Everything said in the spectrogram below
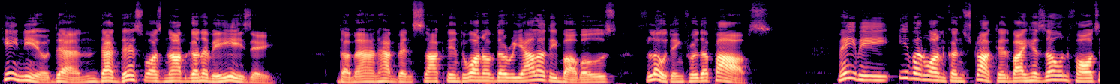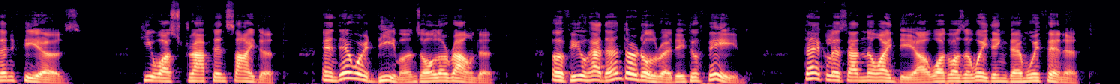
He knew then that this was not gonna be easy. The man had been sucked into one of the reality bubbles floating through the paths. Maybe even one constructed by his own thoughts and fears. He was trapped inside it, and there were demons all around it. A few had entered already to feed. Teclis had no idea what was awaiting them within it,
